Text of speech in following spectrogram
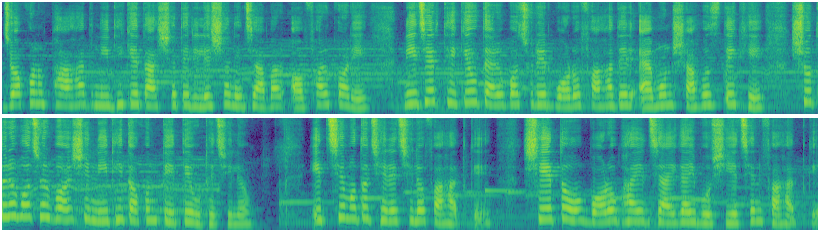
যখন ফাহাদ নিধিকে তার সাথে রিলেশনে যাবার অফার করে, নিজের থেকেও তেরো বছরের বড় ফাহাদের এমন সাহস দেখে সতেরো বছর বয়সে নিধি তখন তেতে উঠেছিল। ইচ্ছে মতো ছেড়েছিল ফাহাদকে। সে তো বড় ভাইয়ের জায়গায় বসিয়েছেন ফাহাদকে।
